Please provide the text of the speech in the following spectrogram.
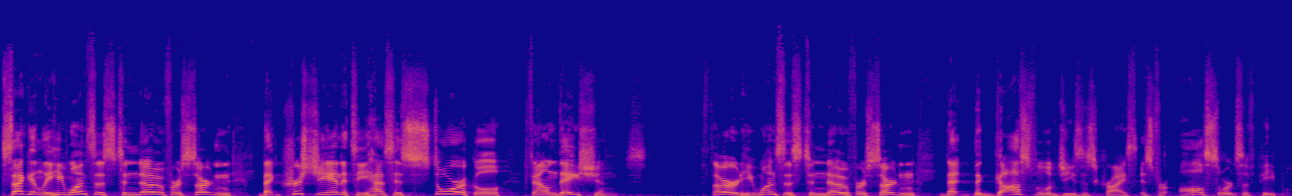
Secondly, he wants us to know for certain that Christianity has historical foundations. Third, he wants us to know for certain that the gospel of Jesus Christ is for all sorts of people.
